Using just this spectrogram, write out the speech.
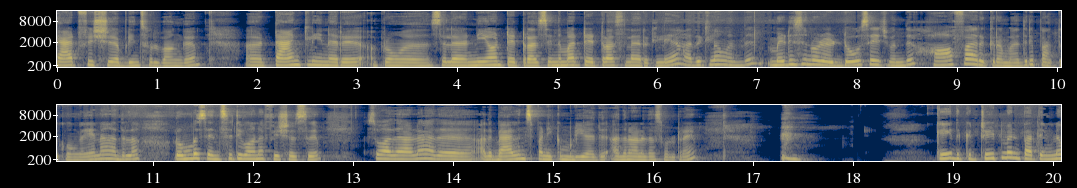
கேட் ஃபிஷ் அப்படின்னு சொல்லுவாங்க. டேங்க் கிளீனரு அப்புறம் சில நியான் டெட்ராஸ் இந்த மாதிரி டெட்ராஸ்லாம் இருக்கு இல்லையா? அதுக்கெலாம் வந்து மெடிசனோட டோசேஜ் வந்து ஹாஃபாக இருக்கிற மாதிரி பார்த்துக்கோங்க. ஏன்னா அதெல்லாம் ரொம்ப சென்சிட்டிவான ஃபிஷ்ஷஸ்ஸு ஸோ அதனால் அதை அதை பேலன்ஸ் பண்ணிக்க முடியாது. அதனால தான் சொல்கிறேன் ஓகே இதுக்கு ட்ரீட்மெண்ட் பார்த்திங்கன்னா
